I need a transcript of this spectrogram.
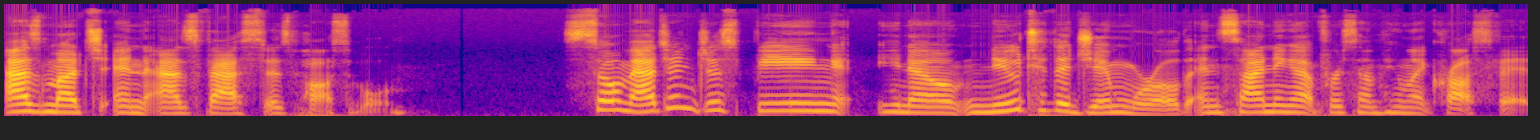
as much and as fast as possible. So imagine just being, you know, new to the gym world and signing up for something like CrossFit.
